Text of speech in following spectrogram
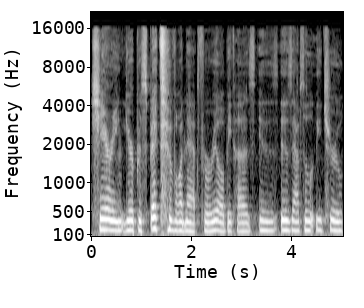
sharing your perspective on that for real because it is, it is absolutely true.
